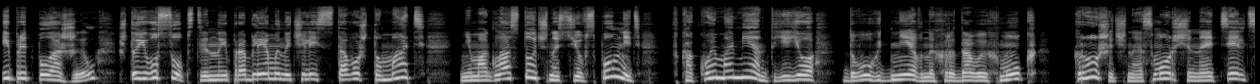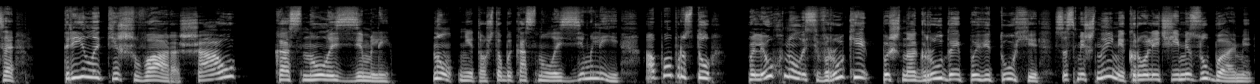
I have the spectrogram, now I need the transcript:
И предположил, что его собственные проблемы начались с того, что мать не могла с точностью вспомнить, в какой момент ее двухдневных родовых мук крошечное сморщенное тельце Трила Кишвара Шау коснулось земли. Ну, не то чтобы коснулась земли, а попросту плюхнулась в руки пышногрудой повитухи со смешными кроличьими зубами,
